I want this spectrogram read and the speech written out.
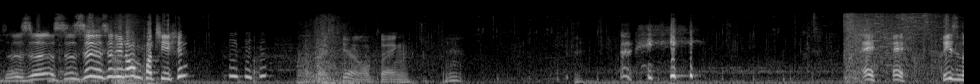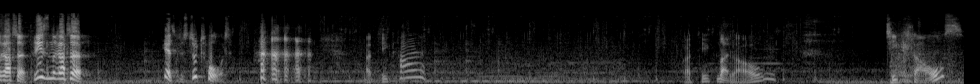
Sind hier noch ein paar Tierchen? Bei Tieren rumzuhängen. Ey, hey, Riesenratte, Riesenratte! Jetzt bist du tot. Radikal? Radikal Nein. aus? T. Klaus?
